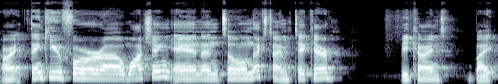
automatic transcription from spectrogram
All right, thank you for uh, watching, and until next time, take care, be kind, bye.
